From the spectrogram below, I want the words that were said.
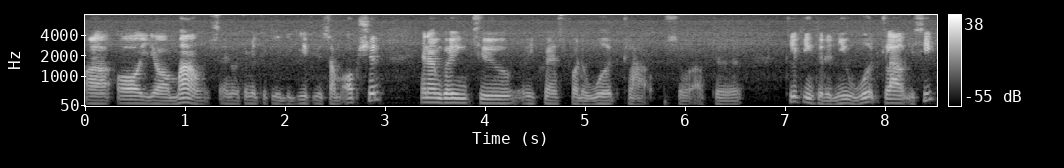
uh, or your mouse and automatically they give you some option and I'm going to request for the word cloud. So after clicking to the new word cloud you see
